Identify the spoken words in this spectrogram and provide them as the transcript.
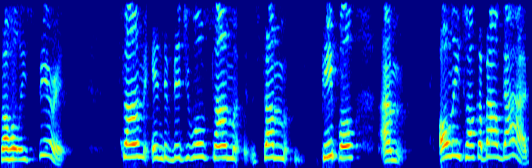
the Holy Spirit. Some individuals, some some people um, only talk about God.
